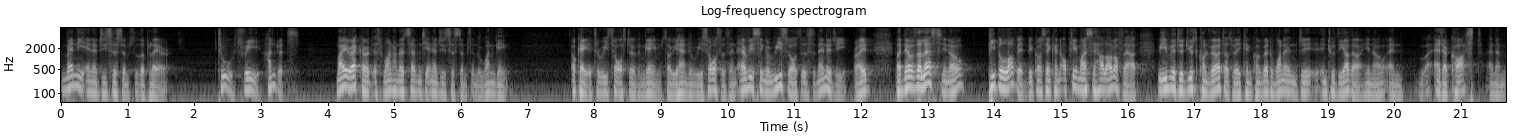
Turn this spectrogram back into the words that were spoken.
many energy systems to the player. Two, three, hundreds. My record is 170 energy systems in one game okay, it's a resource-driven game, so you're handling resources, and every single resource is an energy, right? But nevertheless, you know, people love it because they can optimize the hell out of that. We even introduced converters where you can convert one energy into the other, you know, and at a cost, and um,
